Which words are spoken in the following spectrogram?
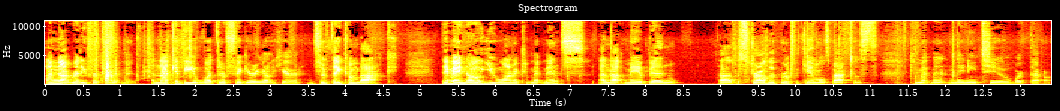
I'm not ready for commitment. And that could be what they're figuring out here. It's if they come back. They may know you want a commitment. And that may have been uh, the straw that broke the camel's back was commitment. And they need to work that on.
